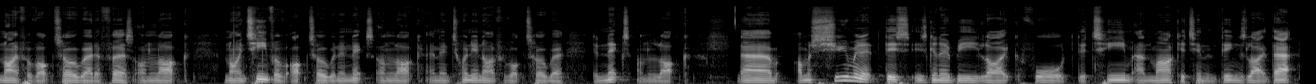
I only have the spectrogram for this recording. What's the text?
9th of October, the first unlock. 19th of October, the next unlock, and then 29th of October, the next unlock. Um, I'm assuming that this is going to be like for the team and marketing and things like that.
